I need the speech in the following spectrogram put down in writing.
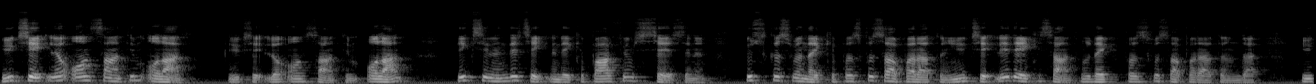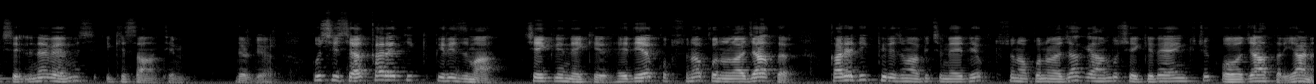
Yüksekliği 10 santim olan yüksekliği 10 santim olan dik silindir şeklindeki parfüm şişesinin üst kısmındaki fısfıs aparatının yüksekliği de 2 santim. Buradaki fısfıs aparatının da yüksekliğine vermiş 2 santimdir diyor. Bu şişe karedik prizma şeklindeki hediye kutusuna konulacaktır. Karedik prizma biçimde hediye kutusuna konulacak yani bu şekilde en küçük olacaktır. Yani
